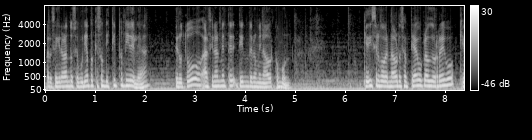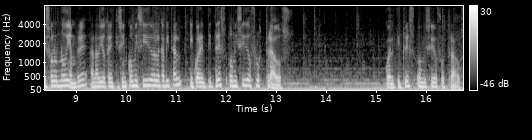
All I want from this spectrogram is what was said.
para seguir hablando de seguridad porque son distintos niveles, ¿eh? pero todo al finalmente tiene un denominador común. ¿Qué dice el gobernador de Santiago, Claudio Rego? Que solo en noviembre han habido 35 homicidios en la capital y 43 homicidios frustrados. 43 homicidios frustrados.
